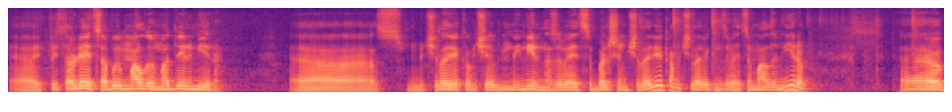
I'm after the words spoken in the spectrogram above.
Э, представляет собой малую модель мира. Э, человеком, мир называется большим человеком, человек называется малым миром. Э,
